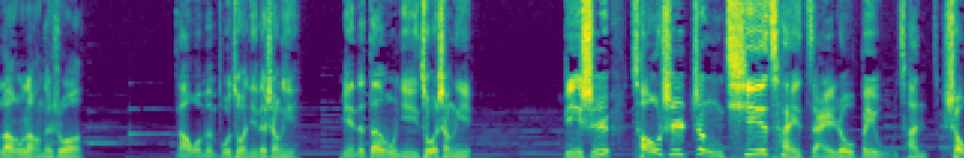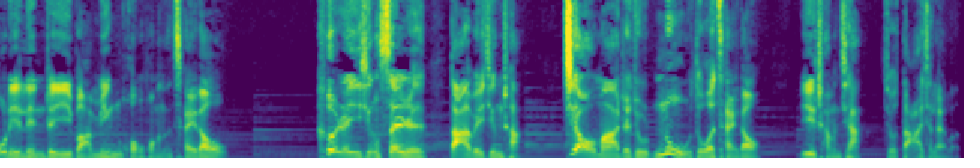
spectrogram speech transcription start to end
冷冷地说：“那我们不做你的生意，免得耽误你做生意。”彼时，曹师正切菜宰肉备午餐，手里拎着一把明晃晃的菜刀。客人一行三人大为惊诧。叫骂着就怒夺菜刀，一场架就打起来了。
